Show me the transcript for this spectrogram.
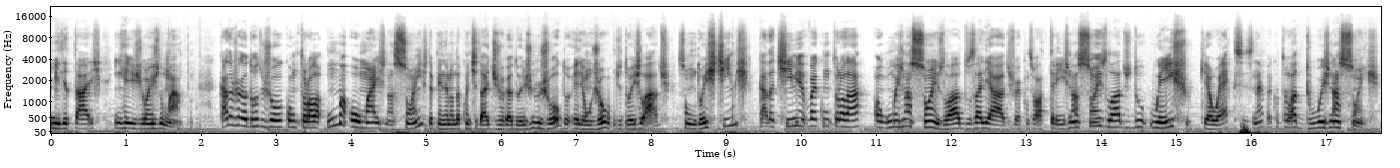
militares em regiões do mapa. Cada jogador do jogo controla uma ou mais nações, dependendo da quantidade de jogadores no jogo. Ele é um jogo de dois lados, são dois times. Cada time vai controlar algumas nações. O lado dos aliados vai controlar três nações, o lado do eixo, que é o Axis, né, vai controlar duas nações.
